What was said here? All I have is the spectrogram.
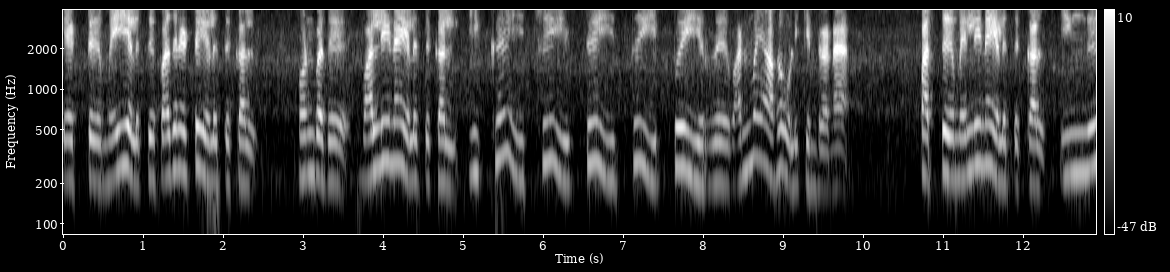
எட்டு மெய் எழுத்து பதினெட்டு எழுத்துக்கள். ஒன்பது வல்லின எழுத்துக்கள். இக்கு இச்சு இட்டு இத்து இப்பு இரு வன்மையாக ஒலிக்கின்றன. பத்து மெல்லின எழுத்துக்கள். இங்கு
